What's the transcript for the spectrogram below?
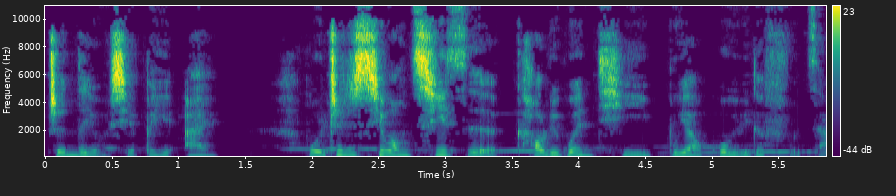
真的有些悲哀。我真希望妻子考虑问题不要过于的复杂，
